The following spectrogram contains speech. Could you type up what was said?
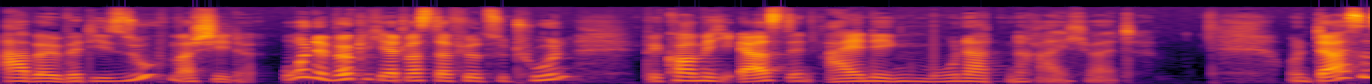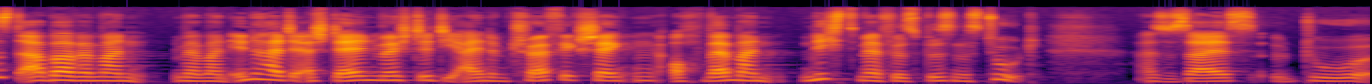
aber über die Suchmaschine, ohne wirklich etwas dafür zu tun, bekomme ich erst in einigen Monaten Reichweite. Und das ist aber, wenn man, wenn man Inhalte erstellen möchte, die einem Traffic schenken, auch wenn man nichts mehr fürs Business tut. Also sei es, du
